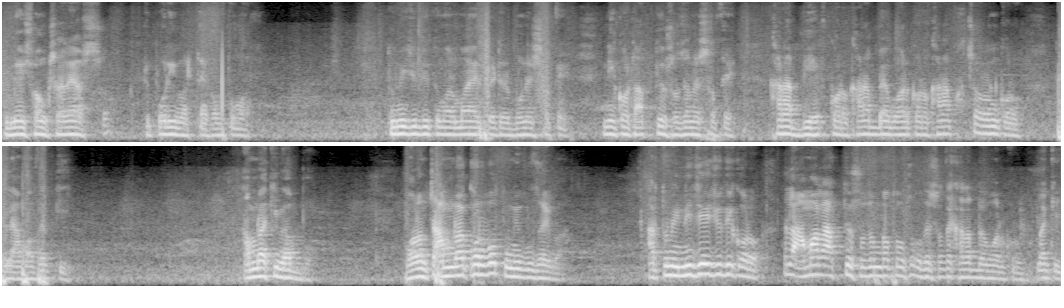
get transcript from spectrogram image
তুমি এই সংসারে আসছো, এই পরিবারটা এখন তোমার। তুমি যদি তোমার মায়ের পেটের বোনের সাথে, নিকট আত্মীয় স্বজনের সাথে খারাপ বিহেভ করো, খারাপ ব্যবহার করো, খারাপ আচরণ করো, তাহলে আমাদের কি? আমরা কি ভাববো? বরঞ্চ আমরা করব, তুমি বুঝাইবা। আর তুমি নিজেই যদি করো, তাহলে আমার আত্মীয় স্বজনরা তো ওদের সাথে খারাপ ব্যবহার করব নাকি?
